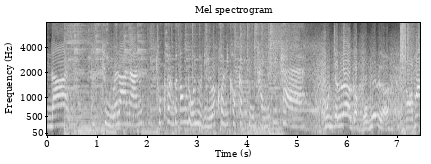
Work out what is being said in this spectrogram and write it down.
นได้ ถึงเวลานั้นทุกคนก็ต้องรู้อยู่ดีว่าคนที่คบกับคุณชัยไม่ใช่แพร คุณจะเลิกกับผมงั้นเหรอต่อมา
